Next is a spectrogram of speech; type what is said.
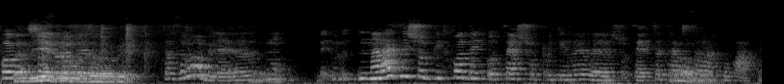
Там що є кому заробити. Та зроблять. Ну, наразі, що підходить оце, що поділили, що це, це треба все рахувати.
